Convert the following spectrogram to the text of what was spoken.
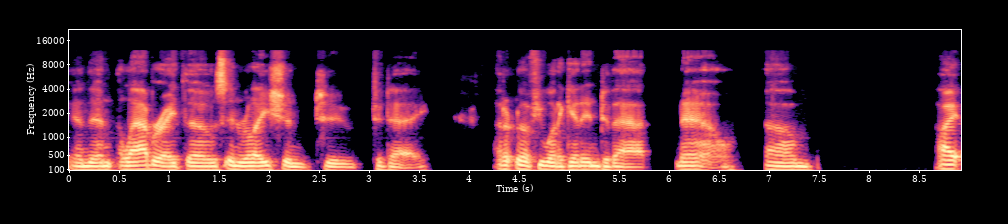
and then elaborate those in relation to today. I don't know if you want to get into that now. Um, I,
